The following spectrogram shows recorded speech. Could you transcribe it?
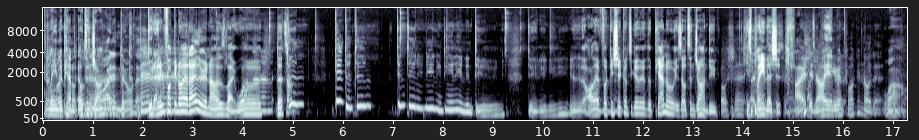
playing the piano. Elton Oh, John, I didn't know that. dude, I didn't fucking know that either, and I was like, what? That song? Dun, all that fucking shit comes together. The piano is Elton John, dude. Oh shit! He's I playing that shit. I did not even it, fucking know that. Wow.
